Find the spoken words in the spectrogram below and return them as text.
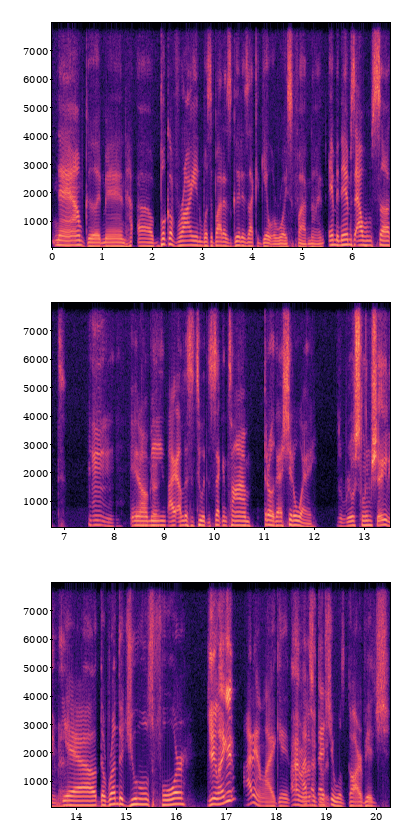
nah, I'm good, man. Uh, Book of Ryan was about as good as I could get with Royce the five nine. Eminem's album sucked. Mm, You know what I mean? I, I listened to it the second time. Throw that shit away. the real Slim Shady man. Yeah, the Run the Jewels four. You didn't like it? I didn't like it. I haven't thought listened to that it. shit was garbage.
